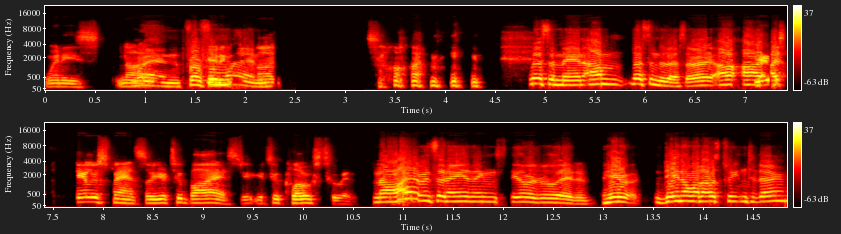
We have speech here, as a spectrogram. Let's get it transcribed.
when he's not When from from when? mud. So I mean, Listen, man. I'm listen to this. All right. I, I, you're I, a Steelers fan, so you're too biased. You're, you're too close to it. no, I haven't said anything Steelers related. Here, do you know what I was tweeting today?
